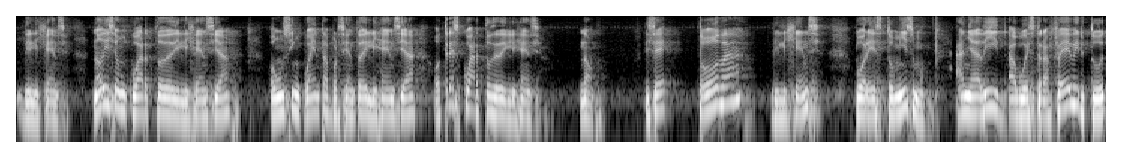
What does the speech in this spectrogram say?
diligencia. No dice un cuarto de diligencia o un 50% de diligencia o tres cuartos de diligencia. No, dice toda diligencia. Por esto mismo, añadid a vuestra fe virtud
